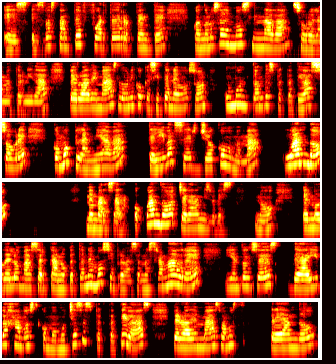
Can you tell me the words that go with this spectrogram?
Es, es, bastante fuerte de repente cuando no sabemos nada sobre la maternidad, pero además lo único que sí tenemos son un montón de expectativas sobre cómo planeaba que iba a ser yo como mamá cuando me embarazara o cuando llegaran mis bebés, ¿no? El modelo más cercano que tenemos siempre va a ser nuestra madre y entonces de ahí bajamos como muchas expectativas, pero además vamos creando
